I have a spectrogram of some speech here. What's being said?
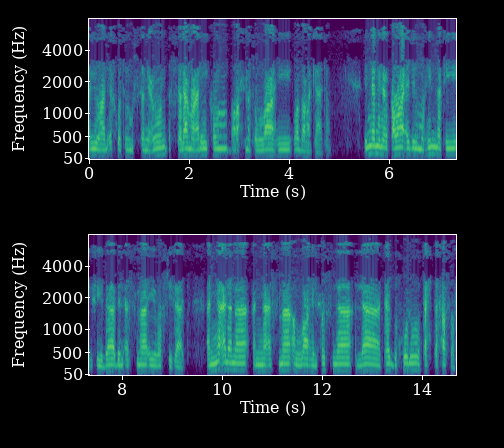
أيها الإخوة المستمعون السلام عليكم ورحمة الله وبركاته. إن من القواعد المهمة في باب الأسماء والصفات أن نعلم أن أسماء الله الحسنى لا تدخل تحت حصر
